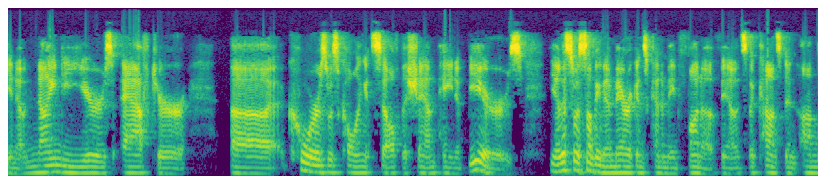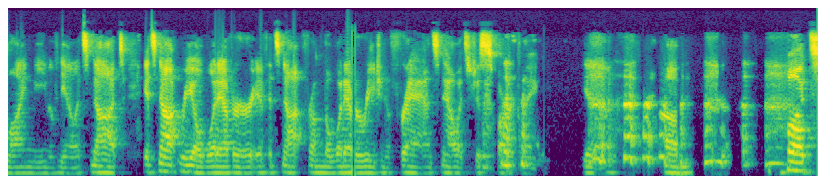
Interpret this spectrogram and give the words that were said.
you know 90 years after uh, Coors was calling itself the champagne of beers. You know, this was something that Americans kind of made fun of. You know, it's the constant online meme of, you know, it's not, it's not real, whatever. If it's not from the whatever region of France, now it's just sparkling. yeah. Um, but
